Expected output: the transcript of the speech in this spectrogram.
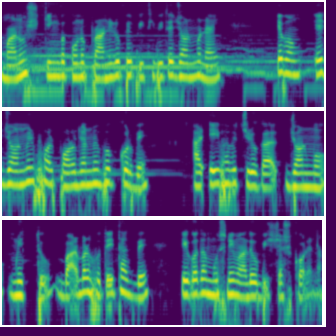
মানুষ কিংবা কোনো প্রাণীরূপে পৃথিবীতে জন্ম নেয় এবং এ জন্মের ফল পরজন্মে ভোগ করবে আর এইভাবে চিরকাল জন্ম, মৃত্যু বারবার হতেই থাকবে, এ কথা মুসলিম আদৌ বিশ্বাস করে না।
